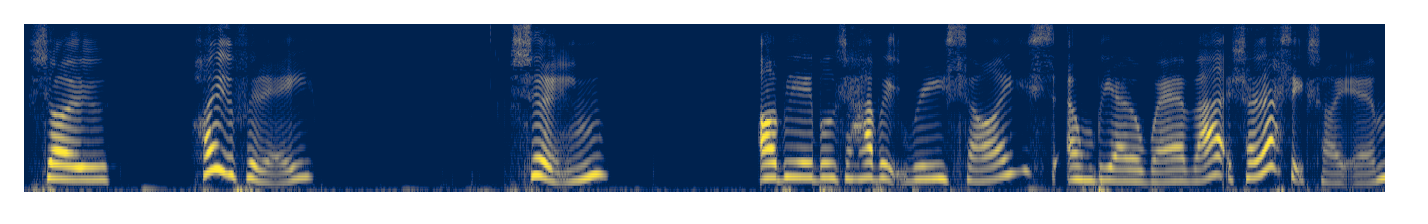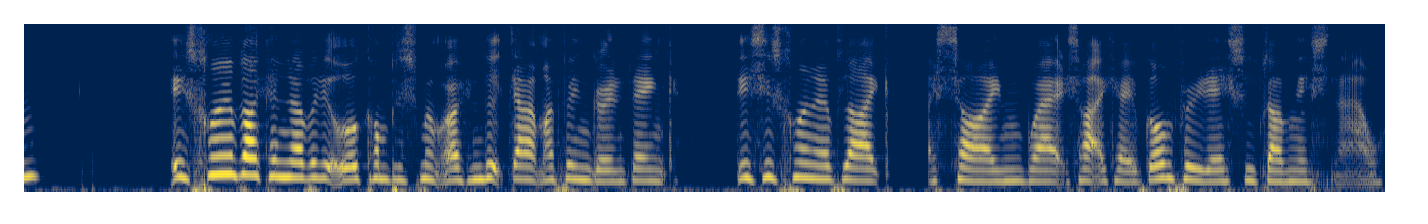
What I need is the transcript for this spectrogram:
So, hopefully, soon, I'll be able to have it resized and be able to wear that. So that's exciting. It's kind of like another little accomplishment where I can look down at my finger and think, this is kind of like a sign where it's like, okay, we've gone through this, we've done this now.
